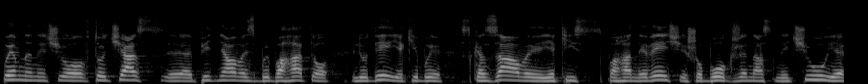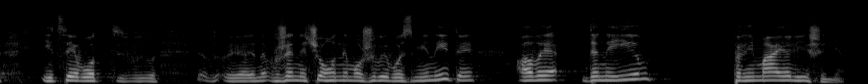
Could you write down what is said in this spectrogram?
впевнений, що в той час е, піднялось би багато людей, які би сказали якісь погані речі, що Бог вже нас не чує, і це от е, вже нічого неможливо змінити. Але Даниїл приймає рішення.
